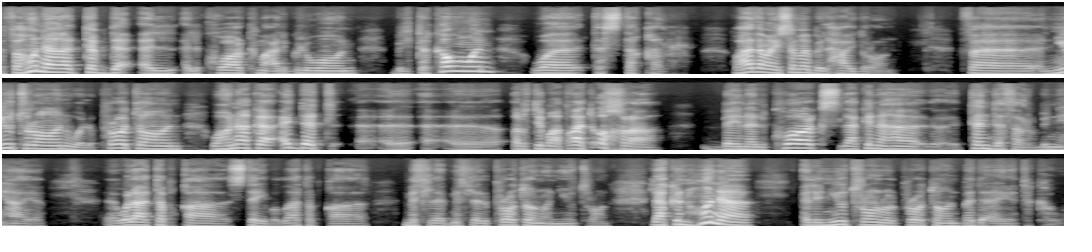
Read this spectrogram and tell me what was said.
فهنا تبدأ الكوارك مع ال gluon بالتكون وتستقر وهذا ما يسمى بال hadron فالنيوترون والبروتون وهناك عدة ارتباطات أخرى بين الكواركس لكنها تندثر بالنهاية ولا تبقى stable لا تبقى مثل مثل البروتون والنيوترون. لكن هنا النيوترون والبروتون بدأ يتكون.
